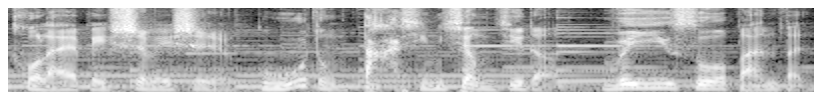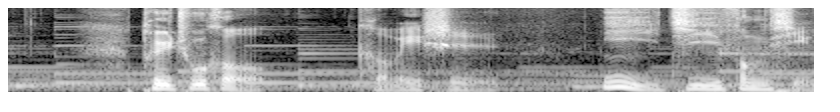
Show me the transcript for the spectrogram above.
后来被视为是古董大型相机的微缩版本，推出后可谓是一击风行。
